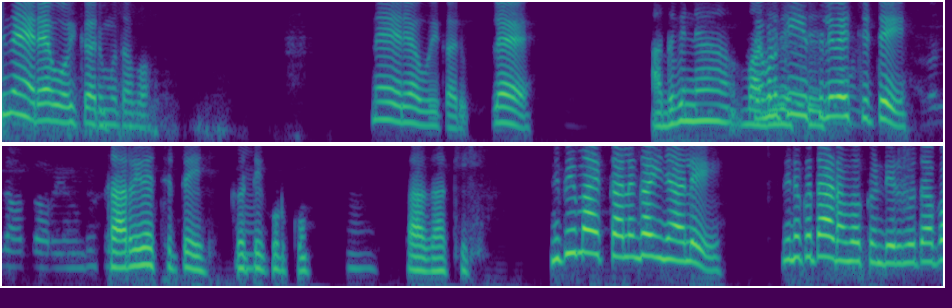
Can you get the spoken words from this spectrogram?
നേരെ പോയി കരും മൂത്താപ്പ. നേരെ പോയി കരും അല്ലേ? അത് പിന്നെ കീസിൽ വെച്ചിട്ടേ. കറി വെച്ചിട്ടേ കെട്ടി കൊടുക്കും. പാകാക്കി. ഇനിയിപ്പോ ഈ മഴക്കാലം കഴിഞ്ഞാലേ ഇതിനൊക്കെ തടം വെക്കേണ്ടി വരും മൂത്താപ്പ.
